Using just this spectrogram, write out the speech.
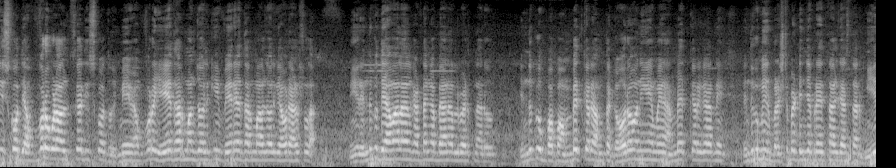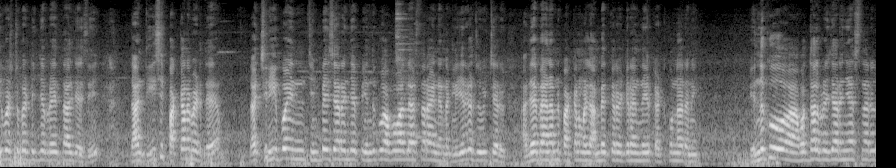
తీసుకోవద్దు. ఎవ్వరు కూడా అలుసుగా తీసుకోవద్దు. మేము ఎవ్వరు ఏ ధర్మం జోలికి వేరే ధర్మాల జోలికి ఎవరు వెళ్ళట్లా. మీరు ఎందుకు దేవాలయాలకు అడ్డంగా బ్యానర్లు పెడుతున్నారు? ఎందుకు పాప అంబేద్కర్ అంత గౌరవనీయమైన అంబేద్కర్ గారిని ఎందుకు మీరు భ్రష్టు పెట్టించే ప్రయత్నాలు చేస్తారు మీరు భ్రష్టు పెట్టించే ప్రయత్నాలు చేసి దాన్ని తీసి పక్కన పెడితే చిరిగిపోయింది చింపేశారని చెప్పి ఎందుకు అపవాదాలు వేస్తారు? ఆయన నిన్న క్లియర్గా చూపించారు. అదే బ్యానర్ని పక్కన మళ్ళీ అంబేద్కర్ విగ్రహం దగ్గర కట్టుకున్నారని. ఎందుకు అబద్ధాలు ప్రచారం చేస్తున్నారు?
